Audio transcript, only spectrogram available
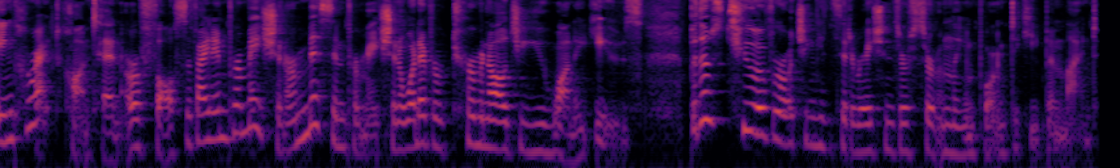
incorrect content or falsified information or misinformation or whatever terminology you want to use? But those two overarching considerations are certainly important to keep in mind.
